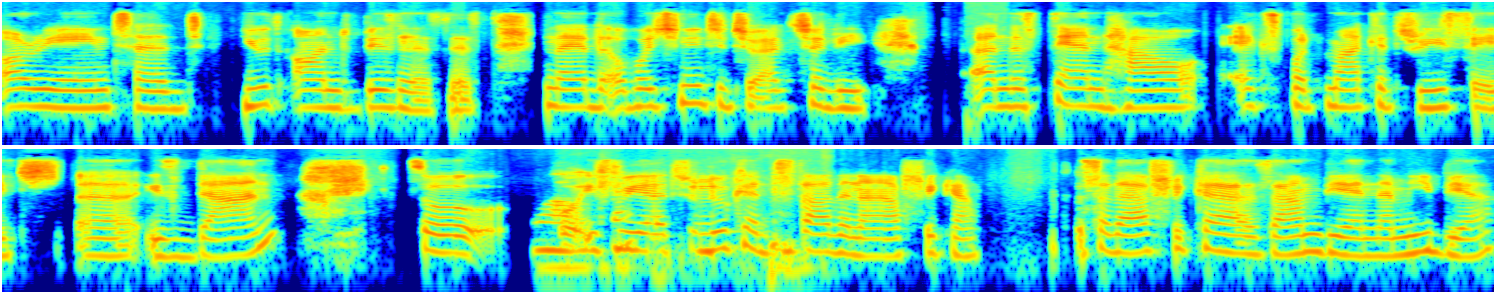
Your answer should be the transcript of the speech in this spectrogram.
oriented youth owned businesses. And I had the opportunity to actually understand how export market research uh, is done. So, wow, if we are to look at Southern Africa, South Africa, Zambia, and Namibia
